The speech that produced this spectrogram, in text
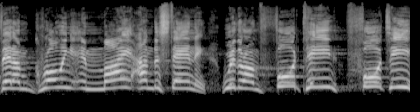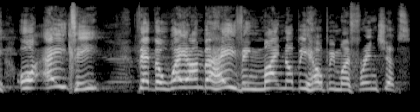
that I'm growing in my understanding. Whether I'm 14, 40, or 80, that the way I'm behaving might not be helping my friendships.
